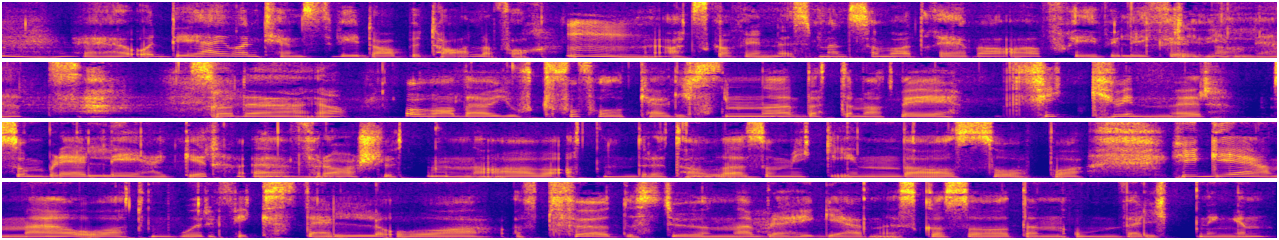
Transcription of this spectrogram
Mm. Eh, og det er jo en tjeneste vi da betaler for mm. at skal finnes, men som var drevet av frivillige kvinner. Frivillighet. Så det, ja. Og hva det har gjort for folkehelsen, dette med at vi fikk kvinner som ble leger eh, mm. fra slutten mm. av 1800-tallet, mm. som gikk inn da og så på hygiene, og at mor fikk stell, og at fødestuene ble hygieniske, og så den omveltningen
